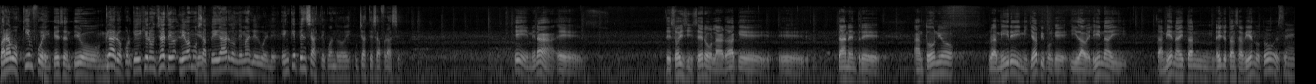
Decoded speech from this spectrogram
Para vos, ¿quién fue? ¿En qué sentido? me- Claro, porque dijeron, ya te- le vamos Bien. a pegar donde más le duele. ¿En qué pensaste cuando escuchaste esa frase? Eh, mira, eh, te soy sincero, la verdad que eh, están entre Antonio, Ramírez y Millapi, porque y Davelina y también ahí están, ellos están sabiendo todo eso. Sí.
